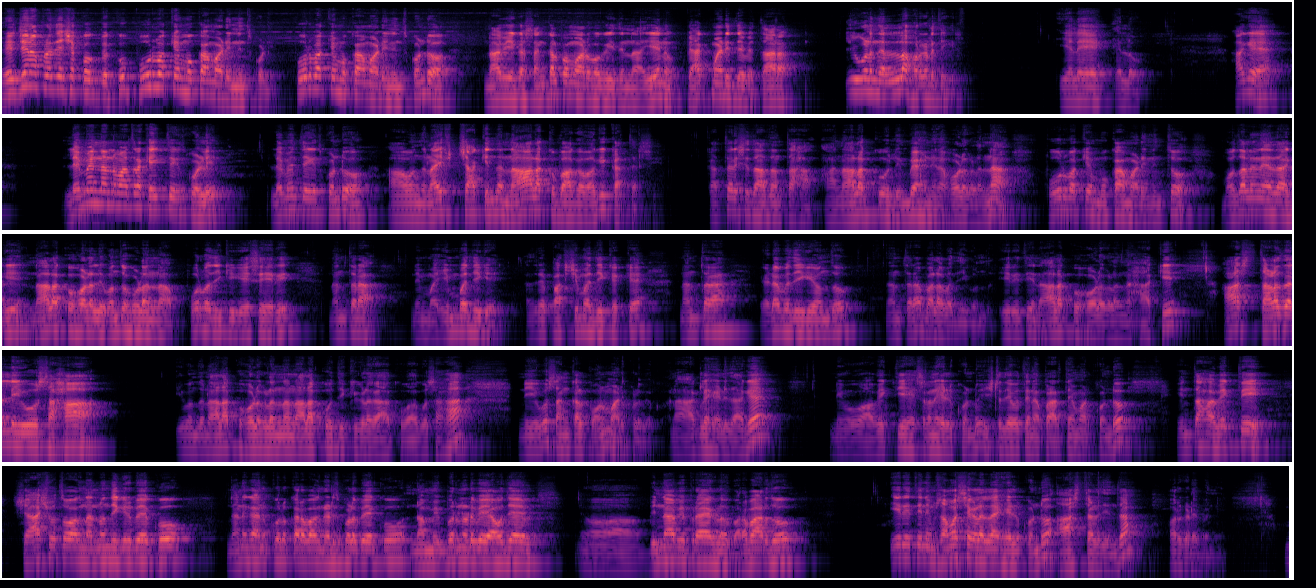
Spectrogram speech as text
ನಿರ್ಜನ ಪ್ರದೇಶಕ್ಕೆ ಹೋಗಬೇಕು. ಪೂರ್ವಕ್ಕೆ ಮುಖ ಮಾಡಿ ನಿಂತ್ಕೊಳ್ಳಿ. ಪೂರ್ವಕ್ಕೆ ಮುಖ ಮಾಡಿ ನಿಂತ್ಕೊಂಡು ನಾವೀಗ ಸಂಕಲ್ಪ ಮಾಡುವಾಗ ಇದನ್ನು ಏನು ಪ್ಯಾಕ್ ಮಾಡಿದ್ದೇವೆ, ದಾರ. ಇವುಗಳನ್ನೆಲ್ಲ ಹೊರಗಡೆ ತೆಗೀರಿ. ಎಲೆ, ಎಲ್ಲೋ. ಹಾಗೆ ಲೆಮನ್ನನ್ನು ಮಾತ್ರ ಕೈಗೆ ತೆಗೆದುಕೊಳ್ಳಿ. ಲೆಮೆನ್ ತೆಗೆದುಕೊಂಡು ಆ ಒಂದು ನೈಫ್ ಚಾಕಿಂದ ನಾಲ್ಕು ಭಾಗವಾಗಿ ಕತ್ತರಿಸಿ. ಕತ್ತರಿಸಿದಾದಂತಹ ಆ ನಾಲ್ಕು ಲಿಂಬೆಹಣ್ಣಿನ ಹೋಳುಗಳನ್ನು ಪೂರ್ವಕ್ಕೆ ಮುಖ ಮಾಡಿ ನಿಂತು ಮೊದಲನೆಯದಾಗಿ ನಾಲ್ಕು ಹೋಳಲ್ಲಿ ಒಂದು ಹೋಳನ್ನು ಪೂರ್ವ ದಿಕ್ಕಿಗೆ ಎಸೆಯಿರಿ ನಂತರ ನಿಮ್ಮ ಹಿಂಬದಿಗೆ ಅಂದರೆ ಪಶ್ಚಿಮ ದಿಕ್ಕಕ್ಕೆ, ನಂತರ ಎಡಬದಿಗೆ ಒಂದು, ನಂತರ ಬಲಬದಿಗೊಂದು ಈ ರೀತಿ ನಾಲ್ಕು ಹೋಳುಗಳನ್ನು ಹಾಕಿ ಆ ಸ್ಥಳದಲ್ಲಿಯೂ ಸಹ ಈ ಒಂದು ನಾಲ್ಕು ಹೋಳುಗಳನ್ನು ನಾಲ್ಕು ದಿಕ್ಕುಗಳಿಗೆ ಹಾಕುವಾಗೂ ಸಹ ನೀವು ಸಂಕಲ್ಪವನ್ನು ಮಾಡಿಕೊಳ್ಬೇಕು. ನಾನು ಆಗಲೇ ಹೇಳಿದಾಗೆ ನೀವು ಆ ವ್ಯಕ್ತಿಯ ಹೆಸರನ್ನು ಹೇಳಿಕೊಂಡು ಇಷ್ಟ ದೇವತೆಯನ್ನು ಪ್ರಾರ್ಥನೆ ಮಾಡಿಕೊಂಡು ಇಂತಹ ವ್ಯಕ್ತಿ ಶಾಶ್ವತವಾಗಿ ನನ್ನೊಂದಿಗಿರಬೇಕು ನನಗೆ ಅನುಕೂಲಕರವಾಗಿ ನಡೆದುಕೊಳ್ಬೇಕು, ನಮ್ಮಿಬ್ಬರ ನಡುವೆ ಯಾವುದೇ ಭಿನ್ನಾಭಿಪ್ರಾಯಗಳು ಬರಬಾರ್ದು, ಈ ರೀತಿ ನಿಮ್ಮ ಸಮಸ್ಯೆಗಳೆಲ್ಲ ಹೇಳಿಕೊಂಡು ಆ ಸ್ಥಳದಿಂದ ಹೊರಗಡೆ ಬನ್ನಿ.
